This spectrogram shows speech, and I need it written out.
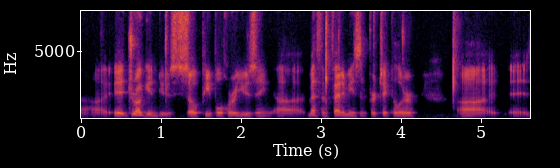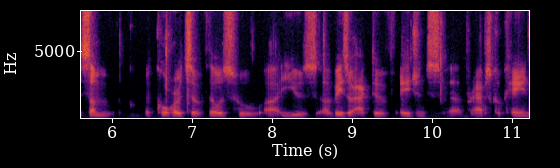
uh, drug induced. So people who are using uh, methamphetamines in particular, uh, some cohorts of those who uh, use uh, vasoactive agents, perhaps cocaine,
